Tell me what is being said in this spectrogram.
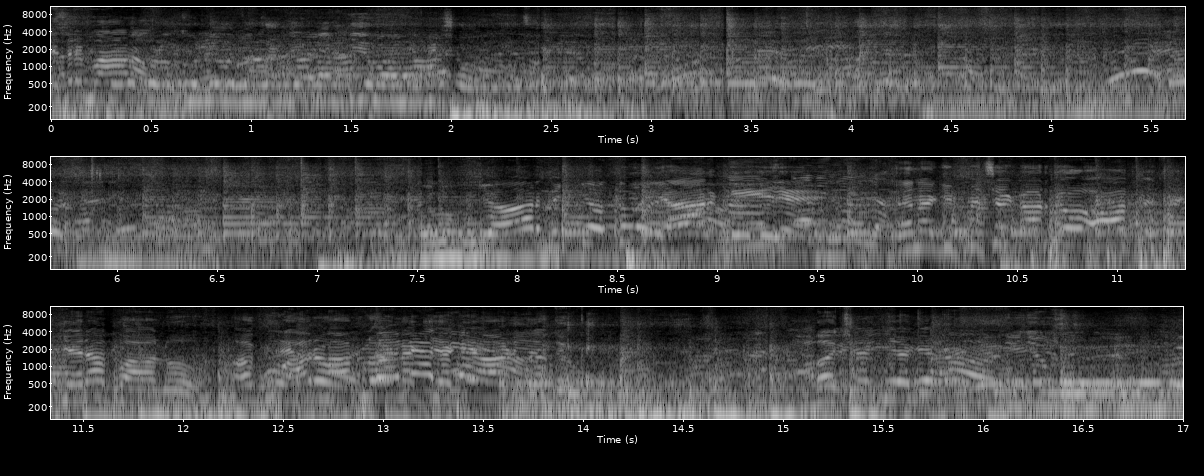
इधर बाहर आओ खुले में ताकि बाकी आवाम के पीछे हो यार निकलो तो यार ठीक है? ना कि पीछे कर दो आप घेरा पा लो अगले हर आप लोग ना क्या आड़ ना दो। बच्चा की आगे ना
